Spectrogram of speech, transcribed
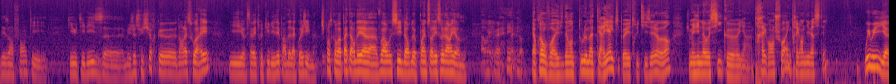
des enfants qui, qui utilisent. mais je suis sûr que dans la soirée, ça va être utilisé par de l'aquagym. Je pense qu'on va pas tarder à voir aussi l'heure de pointe sur les solariums. Ah oui, Et après, on voit évidemment tout le matériel qui peut être utilisé là-bas. J'imagine là aussi qu'il y a un très grand choix, une très grande diversité. Oui, oui, il y a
